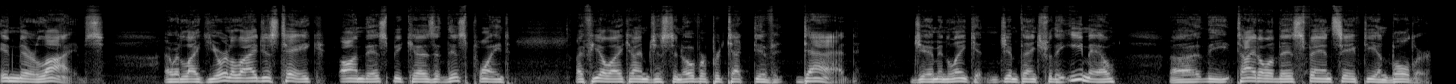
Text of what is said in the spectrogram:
in their lives. I would like your and Elijah's take on this because at this point, I feel like I'm just an overprotective dad. Jim in Lincoln. Jim, thanks for the email. Uh, the title of this fan safety in Boulder.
